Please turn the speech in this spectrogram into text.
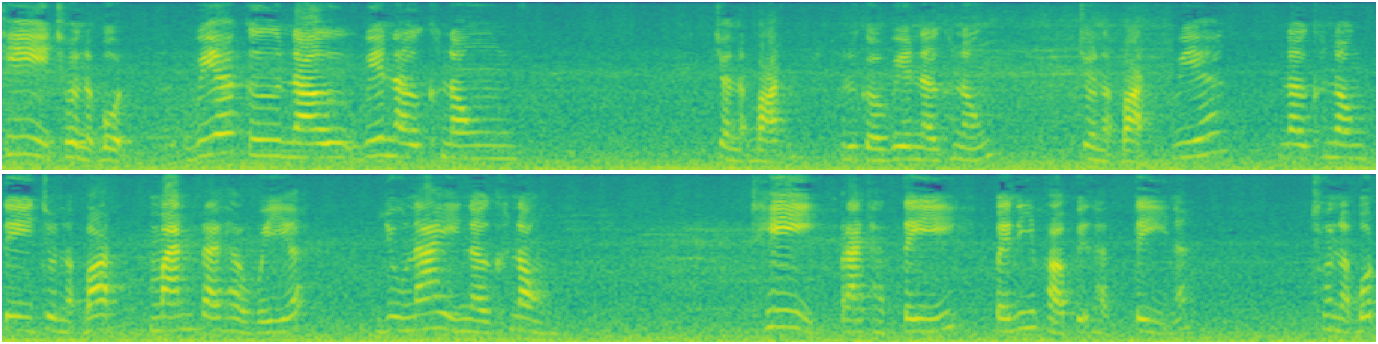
ที่ชนบทเวียคือเนเวียนเนขนมชนบัทหรือก็เวียนเนขนม ជនបទវា នៅក្នុងទីជនបទមិនប្រែថាវាយូណៃនៅក្នុងទីប្រែថាទីពេលនេះប្រើពាក្យថាទីណាជនបទ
